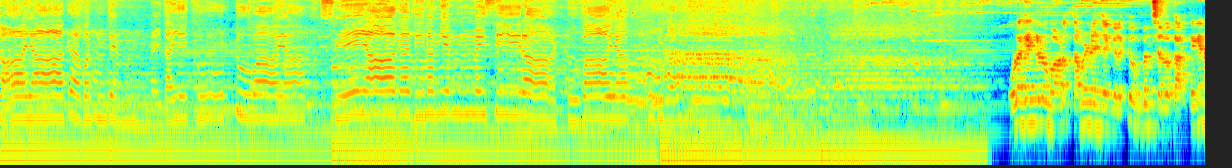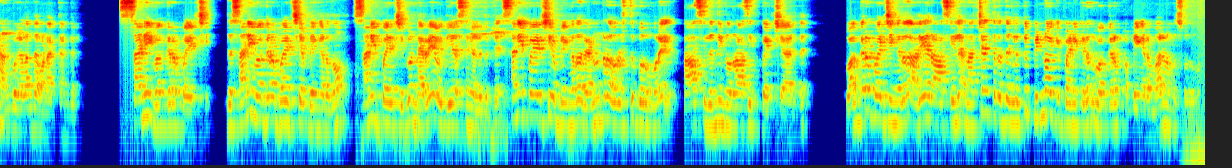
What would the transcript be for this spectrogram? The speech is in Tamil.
தாயாக வந்தென்னை தயை கூட்டுவாயா? சேயாக தினம் என்னை சீராட்டுவாயா? உலகெங்கிலும் வாழும் தமிழ் நெஞ்சங்களுக்கு உங்கள் செல்வ கார்த்திகேயன் அன்பு கலந்த வணக்கங்கள். சனி வக்ர பயிற்சி. இந்த சனி வக்ர பயிற்சி அப்படிங்கிறதும் சனி பயிற்சிக்கும் நிறைய வித்தியாசங்கள் இருக்கு. சனி பயிற்சி அப்படிங்கிறது ரெண்டரை வருஷத்துக்கு ஒரு முறை ராசியில இருந்து இன்னொரு ராசிக்கு பயிற்சி ஆகுது. வக்ர பயிற்சிங்கிறது அதே ராசியில நட்சத்திரத்துகளுக்கு பின்னோக்கி பயணிக்கிறது வக்ரம் அப்படிங்கிற மாதிரி நம்ம சொல்லுவோம்.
